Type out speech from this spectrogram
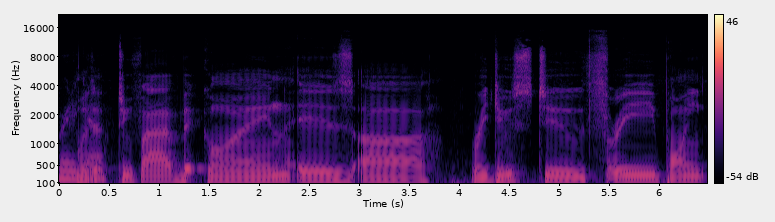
Where to was go? it two five Bitcoin is uh reduced to three point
